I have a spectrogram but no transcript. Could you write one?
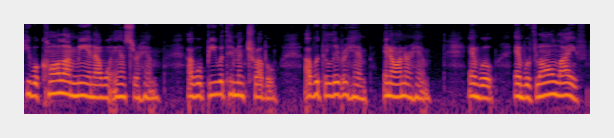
He will call on me and I will answer him. I will be with him in trouble. I will deliver him and honor him. And will and with long life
